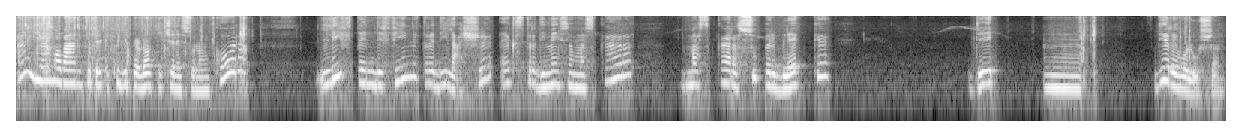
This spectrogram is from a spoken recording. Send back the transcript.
Andiamo avanti perché qui di prodotti ce ne sono ancora. Lift and Define 3D Lash Extra Dimension Mascara Mascara Super Black di, mm, di Revolution.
